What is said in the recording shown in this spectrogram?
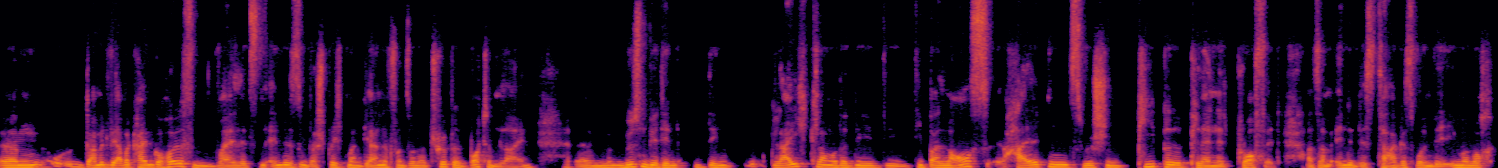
ähm, damit wäre aber keinem geholfen, weil letzten Endes, und da spricht man gerne von so einer Triple Bottom Line, ähm, müssen wir den, den Gleichklang oder die, die, die Balance halten zwischen People, Planet, Profit. Also am Ende des Tages wollen wir immer noch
